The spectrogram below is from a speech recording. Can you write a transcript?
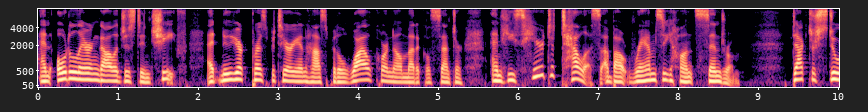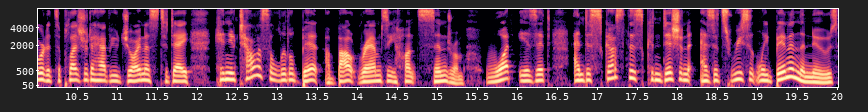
and otolaryngologist in chief at New York Presbyterian Hospital, Weill Cornell Medical Center, and he's here to tell us about Ramsay Hunt syndrome. Dr. Stewart, it's a pleasure to have you join us today. Can you tell us a little bit about Ramsay Hunt syndrome? What is it? And discuss this condition as it's recently been in the news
